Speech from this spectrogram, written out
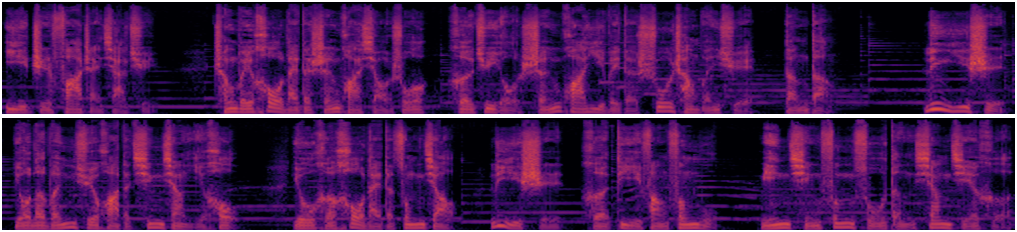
一直发展下去，成为后来的神话小说和具有神话意味的说唱文学等等；另一是有了文学化的倾向以后，又和后来的宗教、历史和地方风物、民情风俗等相结合，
